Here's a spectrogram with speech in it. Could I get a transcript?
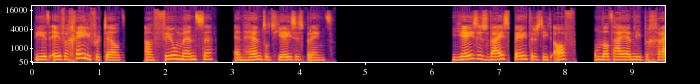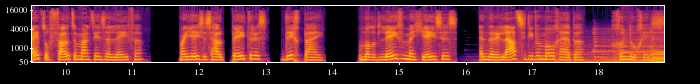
die het evangelie vertelt aan veel mensen en hen tot Jezus brengt. Jezus wijst Petrus niet af omdat hij hem niet begrijpt of fouten maakt in zijn leven, maar Jezus houdt Petrus dichtbij, omdat het leven met Jezus en de relatie die we mogen hebben genoeg is.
